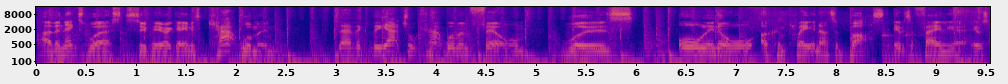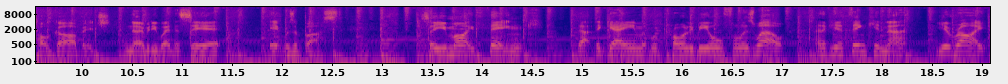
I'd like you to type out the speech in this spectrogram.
Uh, the next worst superhero game is Catwoman. Now, the, the actual Catwoman film was all in all a complete and utter bust. It was a failure. It was hot garbage. Nobody went to see it. It was a bust. So you might think that the game would probably be awful as well. And if you're thinking that, you're right.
